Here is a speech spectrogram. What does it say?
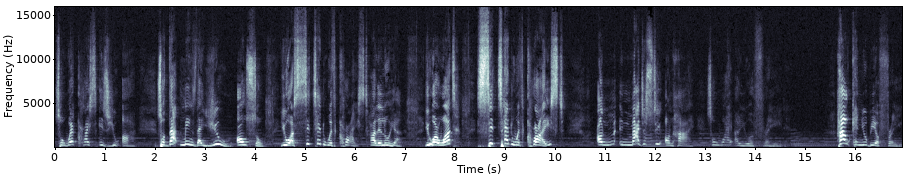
So where Christ is, you are. So that means that you also, you are seated with Christ. Hallelujah. You are what? Seated with Christ on, in majesty on high. So why are you afraid? How can you be afraid?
